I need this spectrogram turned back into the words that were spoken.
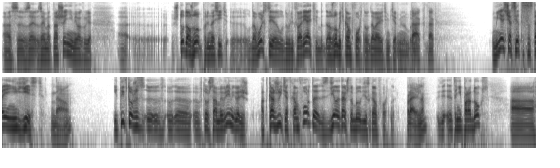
э, с вза взаимоотношениями вокруг э, что должно приносить э, удовольствие, удовлетворять, должно быть комфортно, вот давай этим термином будем. Так, так. У меня сейчас это состояние есть. Да. И ты в то же, э, в то же самое время говоришь, откажите от комфорта, сделай так, чтобы было дискомфортно. Правильно. Это не парадокс? А,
